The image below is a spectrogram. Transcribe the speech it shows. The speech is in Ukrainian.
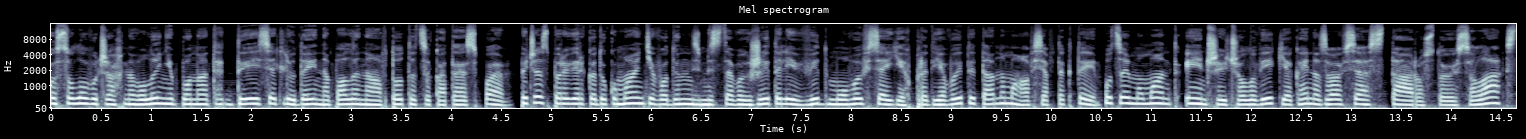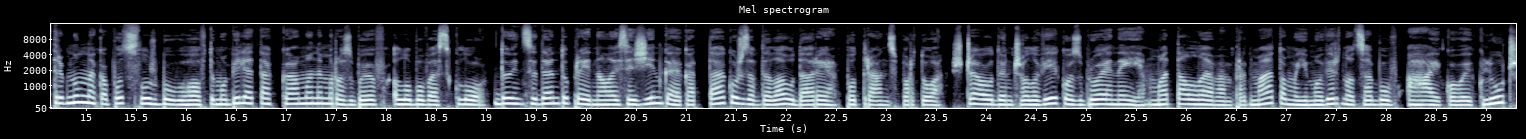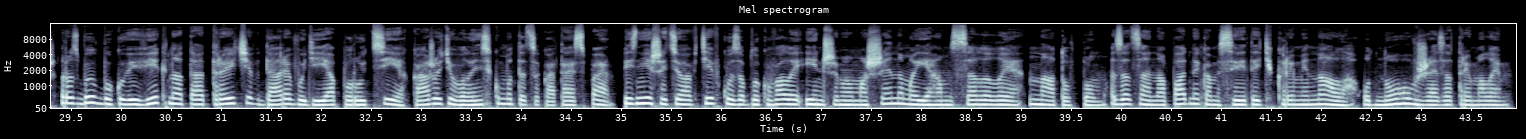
У Соловичах на Волині понад 10 людей напали на авто ТЦК та СП. Під час перевірки документів один з місцевих жителів відмовився їх пред'явити та намагався втекти. У цей момент інший чоловік, який назвався старостою села, стрибнув на капот службового автомобіля та каменем розбив лобове скло. До інциденту приєдналася жінка, яка також завдала удари по транспорту. Ще один чоловік, озброєний металевим предметом, ймовірно, це був гайковий ключ, розбив бокові вікна та тричі вдарив водія по руці, кажуть у Волинському ТЦК та СП. Пізніше цю автівку заблокували іншими машинами і гамселили натовпом. За це нападникам світить кримінал. Одного вже затримали.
